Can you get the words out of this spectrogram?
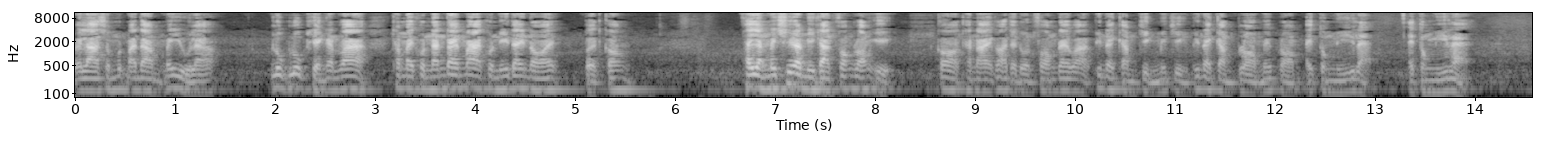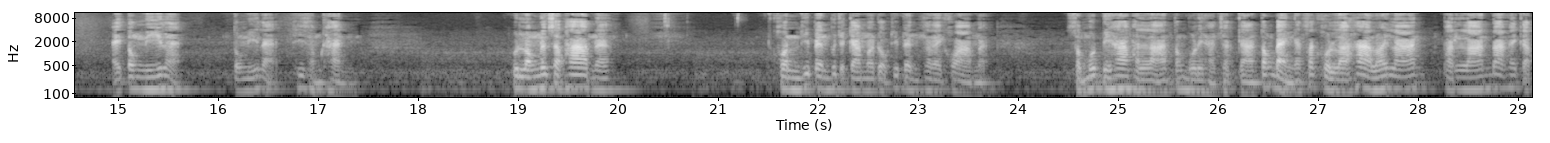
เวลาสมมติมาดามไม่อยู่แล้ว ลูกๆเถียงกันว่าทำไมคนนั้นได้มากคนนี้ได้น้อย เปิดกล้อง ถ้ายังไม่เชื่อมีการฟ้องร้องอีก ก็ทนายก็อาจจะโดนฟ้องได้ว่าพินัยกรรมจริงไม่จริง พินัยกรรมปลอมไม่ปลอมไอ้ตรงนี้แหละ ไอ้ตรงนี้แหละ ไอ้ตรงนี้แหละ ตรงนี้แหละ ที่สำคัญ คุณลองนึกสภาพนะ คนที่เป็นผู้จัดการมรดกที่เป็นทนายความอะสมมุติมีห้าพันล้านต้องบริหารจัดการ ต้องแบ่งกันสักคนละห้าร้อยล้านพันล้านบ้างให้กับ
